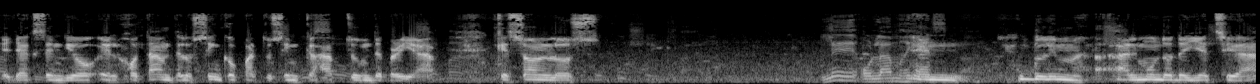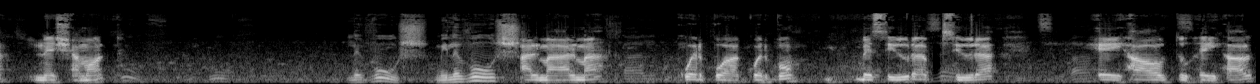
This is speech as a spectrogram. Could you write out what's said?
Ella extendió el Jotam de los cinco Partusim Kahaptum de Beria, que son los en Glim al mundo de Yetzirah, Neshamot, alma a alma, cuerpo a cuerpo, vestidura a vestidura, Heihal to Heihal,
